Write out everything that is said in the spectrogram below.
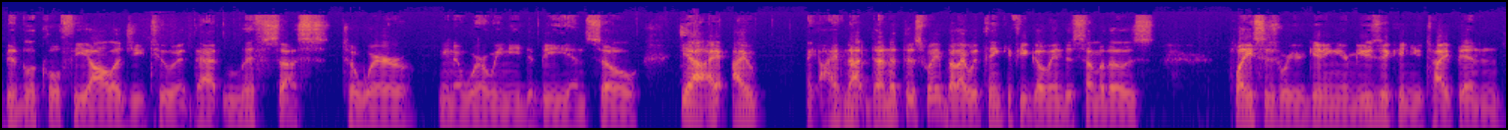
biblical theology to it that lifts us to where you know where we need to be. And so, yeah, I, I I've not done it this way, but I would think if you go into some of those places where you're getting your music and you type in,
